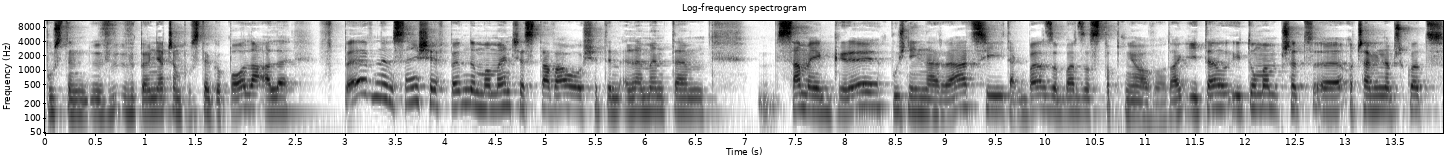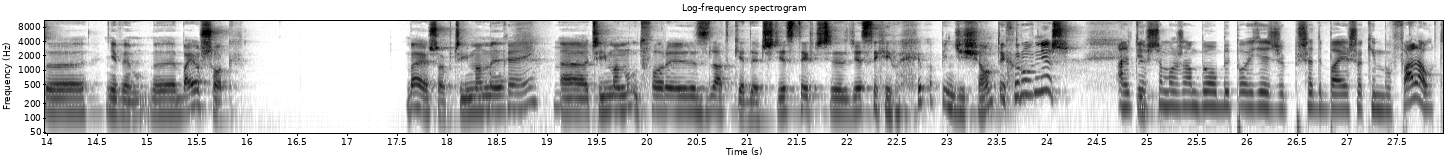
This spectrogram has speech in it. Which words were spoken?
pustym wypełniaczem pustego pola, ale w pewnym sensie, w pewnym momencie stawało się tym elementem samej gry, później narracji, tak bardzo, bardzo stopniowo. Tak? I, te, I tu mam przed e, oczami na przykład, e, nie wiem, e, Bioshock Bioshock, czyli mamy, okay. e, czyli mamy utwory z lat kiedy? 30., 40., chyba 50. również? Ale to I... jeszcze można byłoby powiedzieć, że przed Bioshockiem był Fallout.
